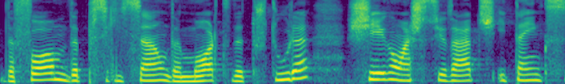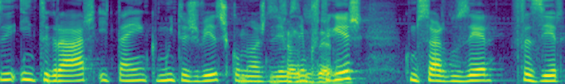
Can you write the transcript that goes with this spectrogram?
da fome, da perseguição, da morte, da tortura, chegam às sociedades e têm que se integrar e têm que, muitas vezes, como nós dizemos em português, zero. começar do zero, fazer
